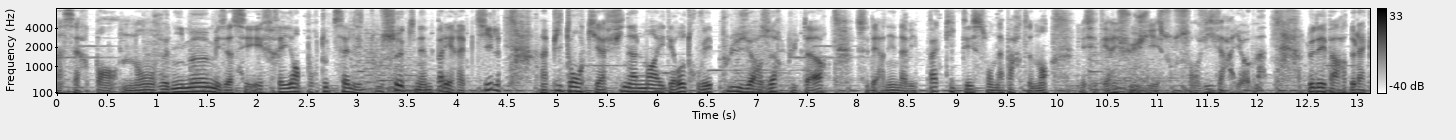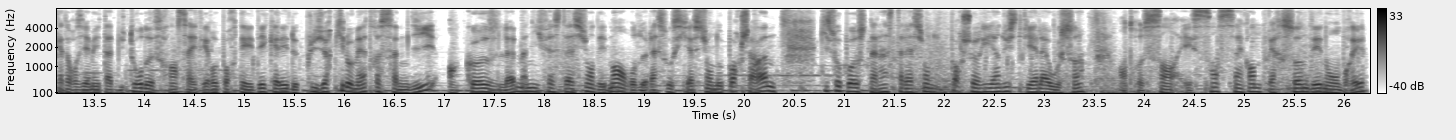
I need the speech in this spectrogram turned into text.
Un serpent non venimeux, mais assez effrayant pour toutes celles et tous ceux qui n'aiment pas les reptiles. Un python qui a finalement été retrouvé plusieurs heures plus tard. Ce dernier n'avait pas quitté son appartement, mais s'était réfugié sous son vivarium. Le départ de la 14e étape du Tour de France a été reporté et décalé de plusieurs kilomètres samedi, en cause la manifestation des membres de l'association Nos Porches qui s'opposent à l'installation d'une porcherie industrielle à Haussin. Entre 100 et 150 personnes dénombrées,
